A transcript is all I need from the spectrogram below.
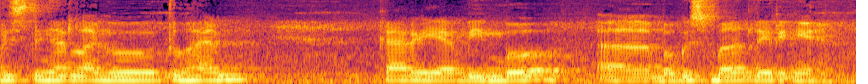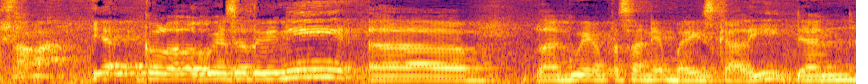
Habis dengar lagu Tuhan karya Bimbo Eh, bagus banget liriknya. Sama. Ya, kalau lagu yang satu ini eh, lagu yang pesannya baik sekali dan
